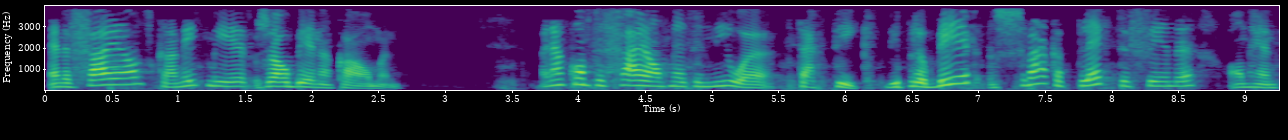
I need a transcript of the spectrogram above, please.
en de vijand kan niet meer zo binnenkomen. Maar dan komt de vijand met een nieuwe tactiek. Die probeert een zwakke plek te vinden om hen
